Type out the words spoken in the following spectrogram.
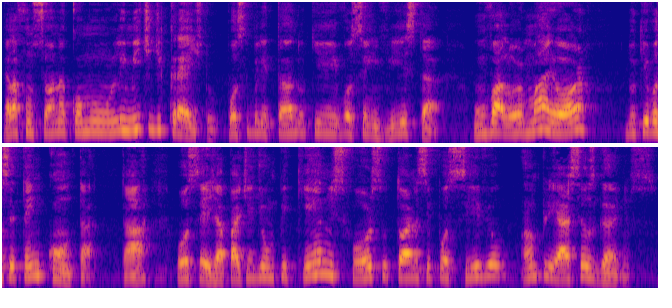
Ela funciona como um limite de crédito, possibilitando que você invista um valor maior do que você tem em conta tá? Ou seja, a partir de um pequeno esforço torna-se possível ampliar seus ganhos.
